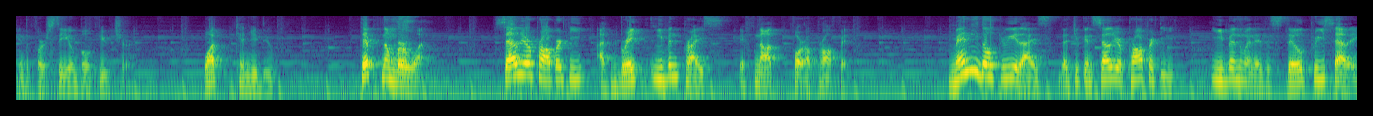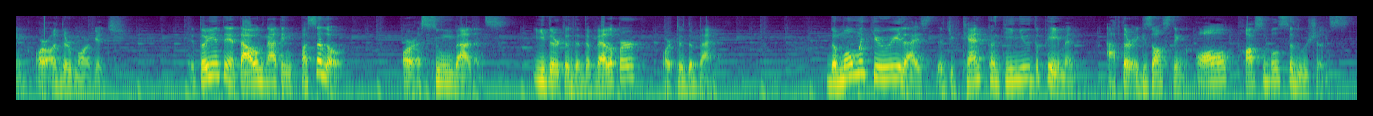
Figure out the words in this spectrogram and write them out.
in the foreseeable future. What can you do? Tip number one Sell your property at break-even price if not for a profit. Many don't realize that you can sell your property even when it is still pre-selling or under mortgage. Ito yung tinatawag nating pasalo or assume balance, either to the developer or to the bank. The moment you realize that you can't continue the payment after exhausting all possible solutions,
